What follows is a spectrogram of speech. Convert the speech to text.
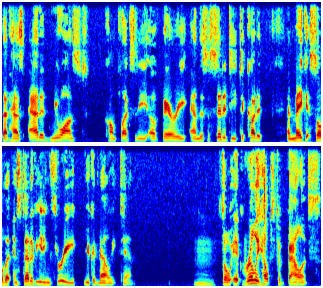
that has added nuanced complexity of berry and this acidity to cut it and make it so that instead of eating three, you could now eat 10. Mm. So it really helps to balance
